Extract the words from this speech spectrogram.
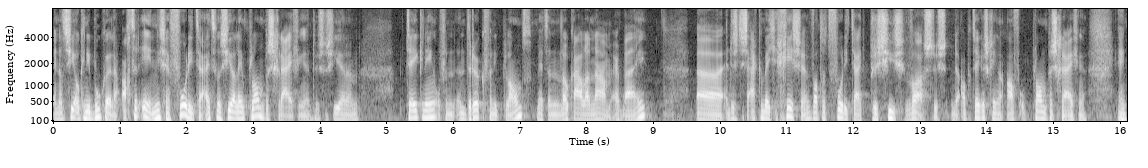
en dat zie je ook in die boeken daar achterin. Die zijn voor die tijd. Dan zie je alleen plantbeschrijvingen. Dus dan zie je een tekening of een, een druk van die plant met een lokale naam erbij. Uh, en dus het is eigenlijk een beetje gissen wat het voor die tijd precies was. Dus de apothekers gingen af op plantbeschrijvingen. En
